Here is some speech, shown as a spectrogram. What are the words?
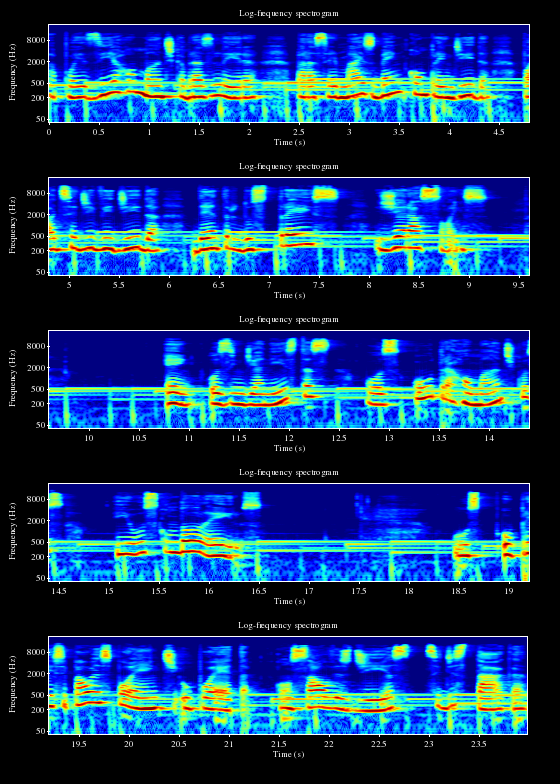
A poesia romântica brasileira, para ser mais bem compreendida, pode ser dividida dentro dos três gerações: em os indianistas, os ultrarromânticos e os condoreiros. Os, o principal expoente, o poeta Gonçalves Dias, se destaca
